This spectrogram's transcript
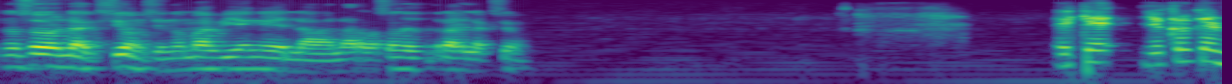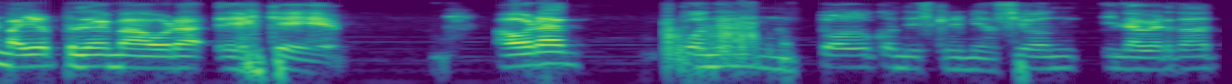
no solo la acción, sino más bien eh, la, la razón detrás de la acción. Es que yo creo que el mayor problema ahora es que ahora ponen todo con discriminación y la verdad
